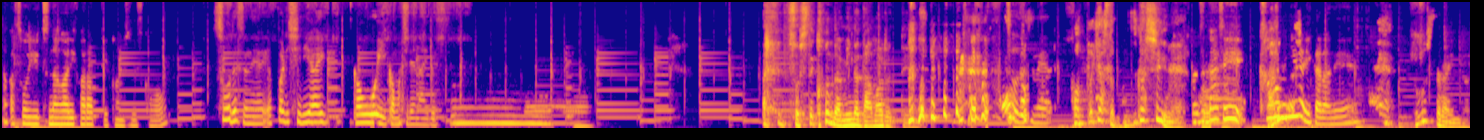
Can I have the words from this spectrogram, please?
なんかそういうつながりからっていう感じですか？そうですね。やっぱり知り合いが多いかもしれないです。うん。そして今度はみんな黙るっていう。そうですね。ポッドキャスト難しいね。難しい。顔見ないからね。どうしたらいいんだろう。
